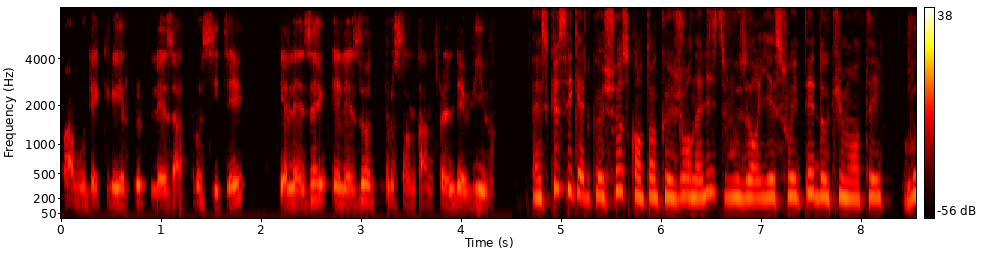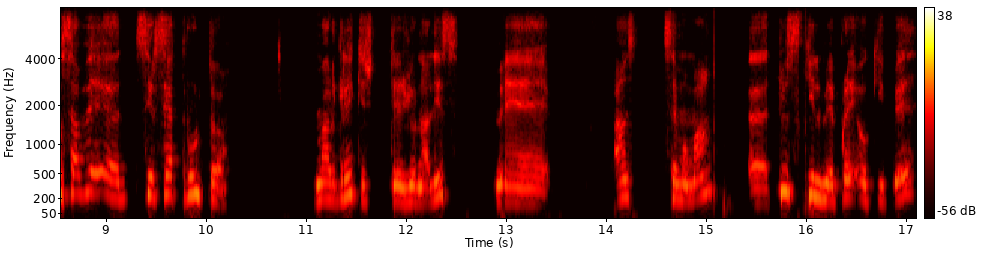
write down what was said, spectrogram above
pas vous décrire toutes les atrocités que les uns et les autres sont en train de vivre. Est-ce que c'est quelque chose qu'en tant que journaliste, vous auriez souhaité documenter? Vous savez, euh, sur cette route, malgré que j'étais journaliste, mais en ce moment, euh, tout ce qui me préoccupait,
